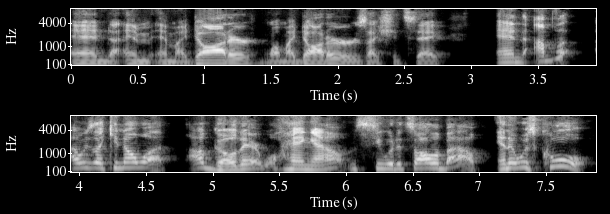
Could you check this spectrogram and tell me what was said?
and and and my daughter, well, my daughters, I should say. And I'm I was like, you know what? I'll go there. We'll hang out and see what it's all about. And it was cool.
